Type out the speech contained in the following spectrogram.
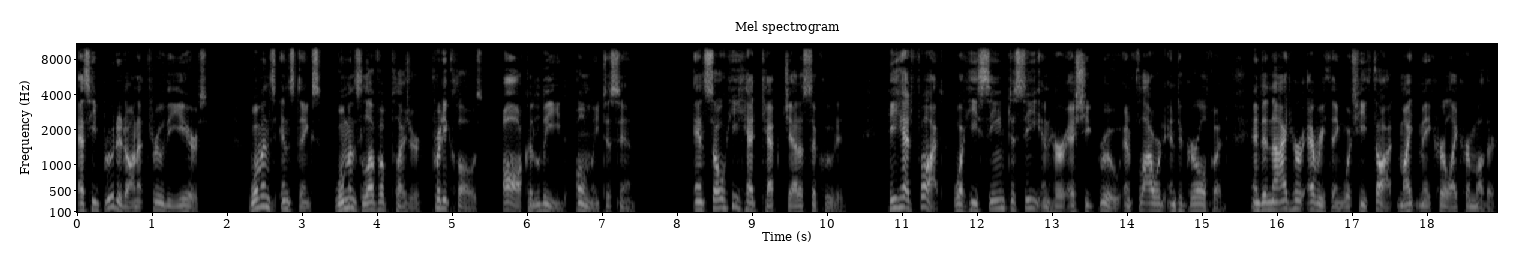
as he brooded on it through the years. Woman's instincts, woman's love of pleasure, pretty clothes, all could lead only to sin. And so he had kept Jetta secluded. He had fought what he seemed to see in her as she grew and flowered into girlhood, and denied her everything which he thought might make her like her mother.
